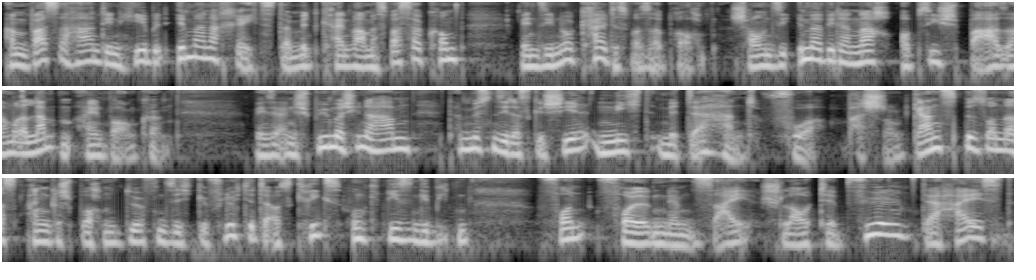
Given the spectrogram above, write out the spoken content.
am Wasserhahn den Hebel immer nach rechts, damit kein warmes Wasser kommt, wenn Sie nur kaltes Wasser brauchen. Schauen Sie immer wieder nach, ob Sie sparsamere Lampen einbauen können. Wenn Sie eine Spülmaschine haben, dann müssen Sie das Geschirr nicht mit der Hand vorwaschen. Und ganz besonders angesprochen dürfen sich Geflüchtete aus Kriegs- und Krisengebieten von folgendem Sei-Schlau-Tipp fühlen. Der heißt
